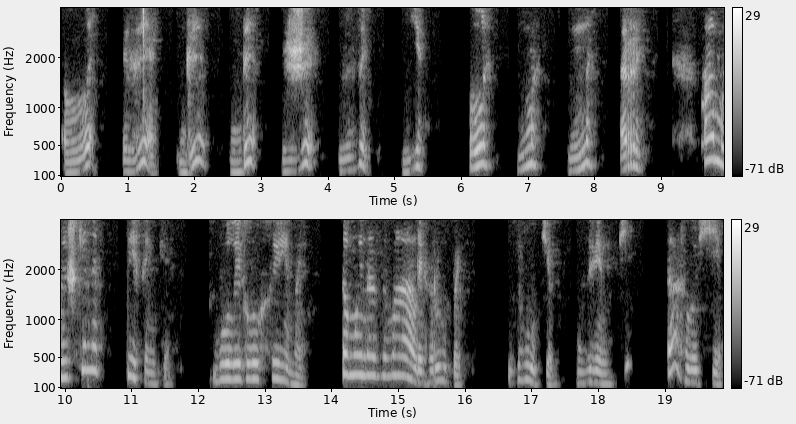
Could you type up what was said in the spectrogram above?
В, Г, Г, Д, Ж, З, Й, Л, М, Н, Р. А мишкіни пісеньки були глухими, тому й назвали групи звуків дзвінки та глухі.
